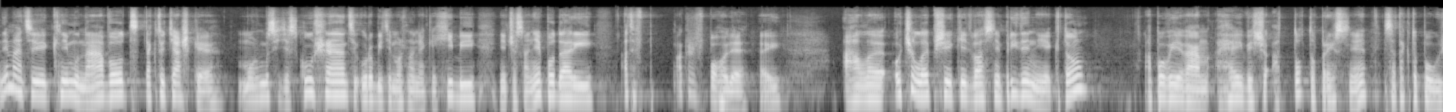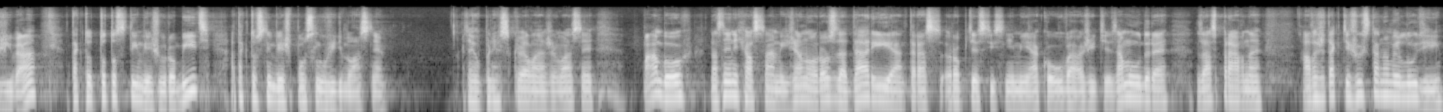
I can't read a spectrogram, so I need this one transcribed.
nemáte k nemu návod, tak to je ťažké. Musíte skúšať, urobíte možno nejaké chyby, niečo sa nepodarí a to je v, akože v pohode. Hej? Ale o čo lepšie, keď vlastne príde niekto a povie vám, hej, vieš čo, a toto presne sa takto používa, takto toto s tým vieš urobiť a takto s tým vieš poslúžiť vlastne. To je úplne skvelé, že vlastne Pán Boh nás nenechal sami, že áno, rozdá dary a teraz robte si s nimi, ako uvážite za múdre, za správne, ale že taktiež ustanoví ľudí,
